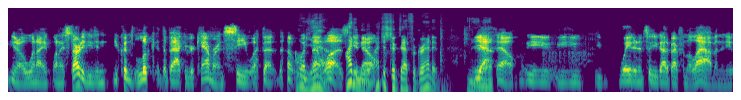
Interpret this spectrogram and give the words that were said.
you know, when I, when I started, you didn't, you couldn't look at the back of your camera and see what that, Oh what yeah, that was, I you didn't. even- know? I just took that for granted. yeah, no, you, you, you, you waited until you got it back from the lab and then you,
